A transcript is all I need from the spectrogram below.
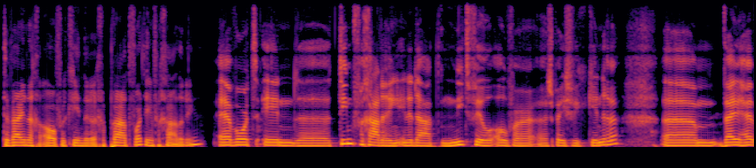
te weinig over kinderen gepraat wordt in vergaderingen? Er wordt in de teamvergaderingen inderdaad niet veel over eh, specifieke kinderen. Ehm, wij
